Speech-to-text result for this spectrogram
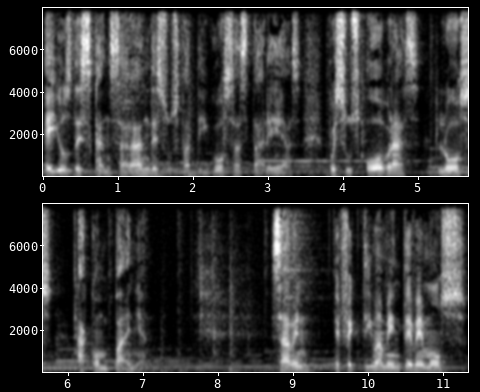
ellos descansarán de sus fatigosas tareas, pues sus obras los acompañan. Saben, efectivamente vemos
